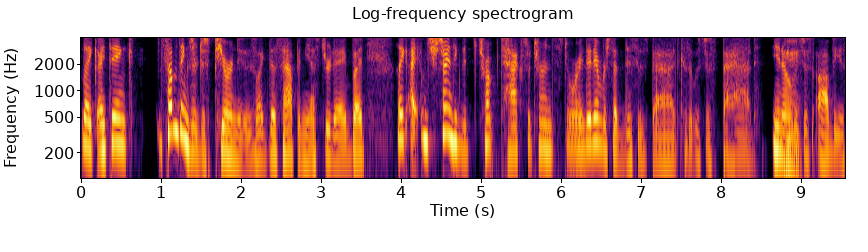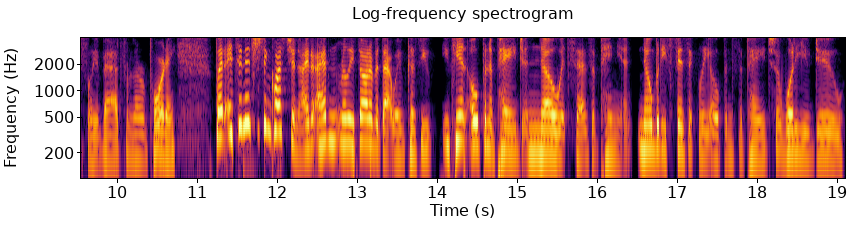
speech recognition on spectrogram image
Like, I think some things are just pure news, like this happened yesterday. But like, I, I'm just trying to think the Trump tax return story. They never said this is bad because it was just bad. You know, it was mm. just obviously bad from the reporting. But it's an interesting question. I, I hadn't really thought of it that way because you you can't open a page and know it says opinion. Nobody physically opens the page. So what do you do?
